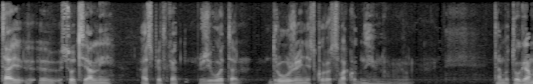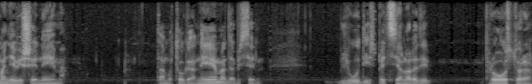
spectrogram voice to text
Taj e, socijalni aspekt života druženje skoro svakodnevno. Tamo toga manje više nema. Tamo toga nema da bi se ljudi specijalno radi prostora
